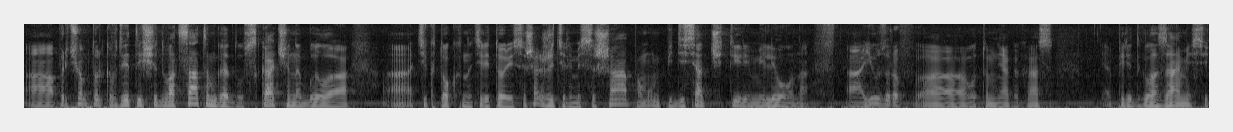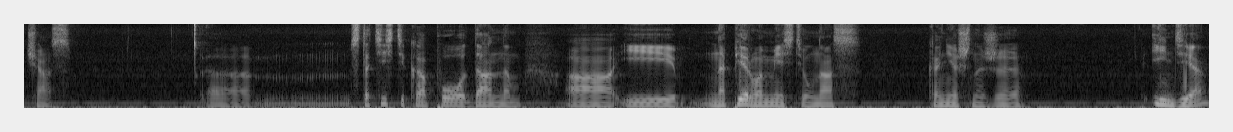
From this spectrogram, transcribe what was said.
А, причем только в 2020 году скачано было а, TikTok на территории США, жителями США, по-моему, 54 миллиона а, юзеров. А, вот у меня как раз перед глазами сейчас а, статистика по данным. А, и на первом месте у нас, конечно же, Индия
